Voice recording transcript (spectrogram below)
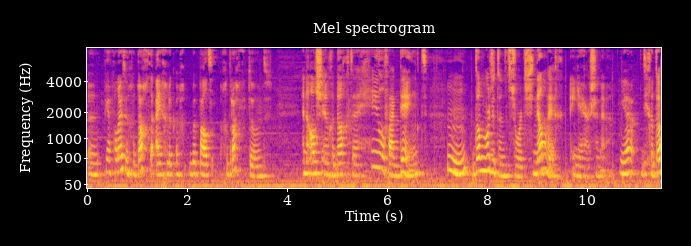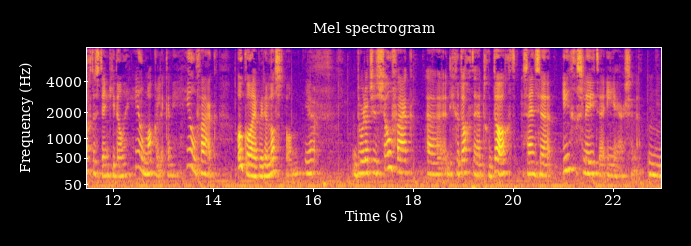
een, ja, vanuit een gedachte eigenlijk een bepaald gedrag vertoont. En als je een gedachte heel vaak denkt, Hmm, dan wordt het een soort snelweg in je hersenen. Ja, Die gedachten denk je dan heel makkelijk en heel vaak. Ook al heb je er last van. ja. Doordat je zo vaak eh, die gedachten hebt gedacht, zijn ze ingesleten in je hersenen. Hmm,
